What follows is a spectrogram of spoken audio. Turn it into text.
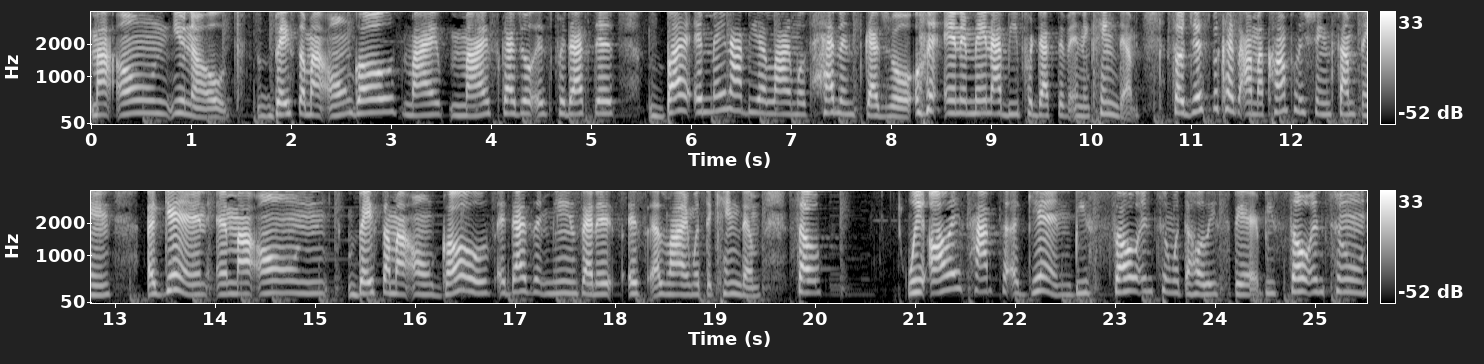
my own, you know, based on my own goals, my my schedule is productive, but it may not be aligned with heaven's schedule and it may not be productive in the kingdom. So just because I'm accomplishing something again in my own based on my own goals, it doesn't mean that it's it's aligned with the kingdom. So we always have to again be so in tune with the Holy Spirit, be so in tune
